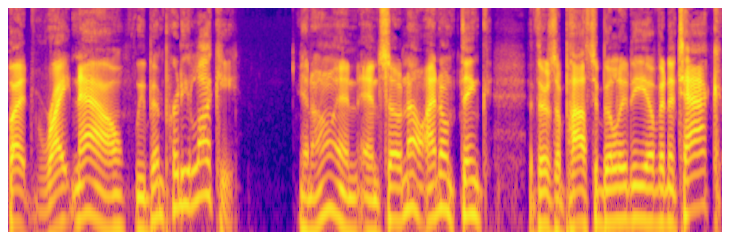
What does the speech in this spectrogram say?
But right now, we've been pretty lucky. You know, and and so no, I don't think if there's a possibility of an attack,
